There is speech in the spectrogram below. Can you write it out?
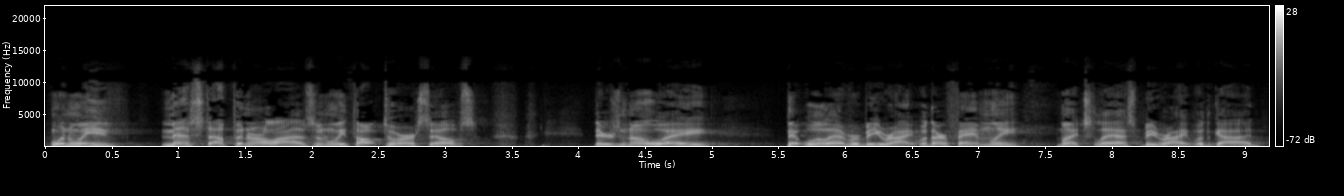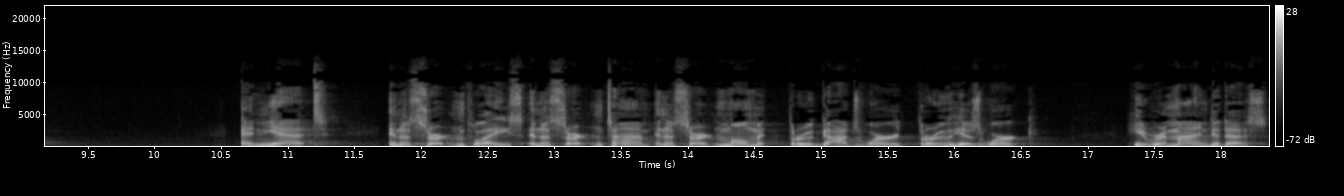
When we've messed up in our lives, when we thought to ourselves, there's no way that we'll ever be right with our family, much less be right with God. And yet, in a certain place, in a certain time, in a certain moment, through God's word, through his work, he reminded us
